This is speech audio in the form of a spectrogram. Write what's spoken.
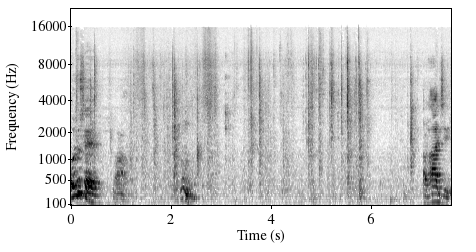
Olùṣe. Wow. Hmm. Alhaji.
